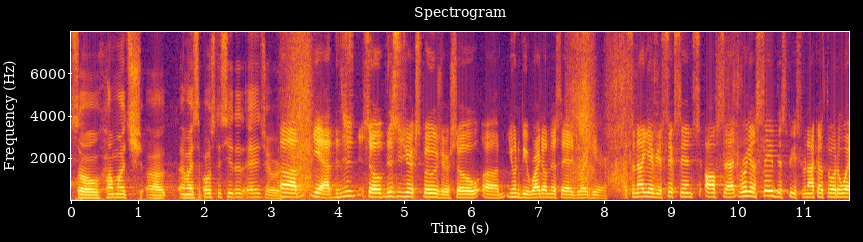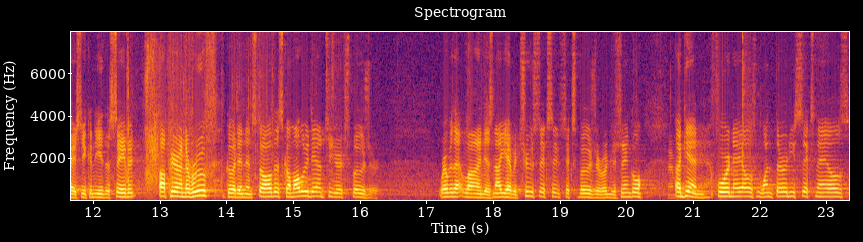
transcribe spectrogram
So how much, uh, am I supposed to see that edge or? Um, yeah, this is, so this is your exposure. So um, you want to be right on this edge right here. So now you have your six inch offset. We're going to save this piece. We're not going to throw it away. So you can either save it up here on the roof, go ahead and install this, come all the way down to your exposure. Wherever that line is. Now you have a true six inch exposure on your shingle. Again, four nails, 130, six nails,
